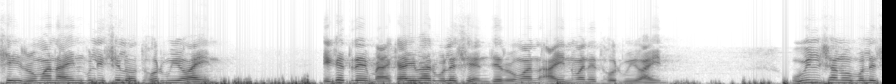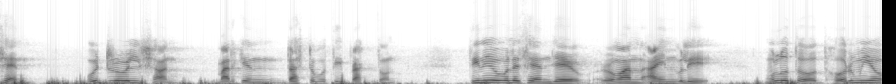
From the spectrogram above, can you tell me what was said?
সেই রোমান আইনগুলি ছিল ধর্মীয় আইন। এক্ষেত্রে ম্যাকাইভার বলেছেন যে রোমান আইন মানে ধর্মীয় আইন। উইলসনও বলেছেন উইড্রো উইলসন মার্কিন রাষ্ট্রপতি প্রাক্তন। তিনিও বলেছেন যে রোমান আইনগুলি মূলত ধর্মীয়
